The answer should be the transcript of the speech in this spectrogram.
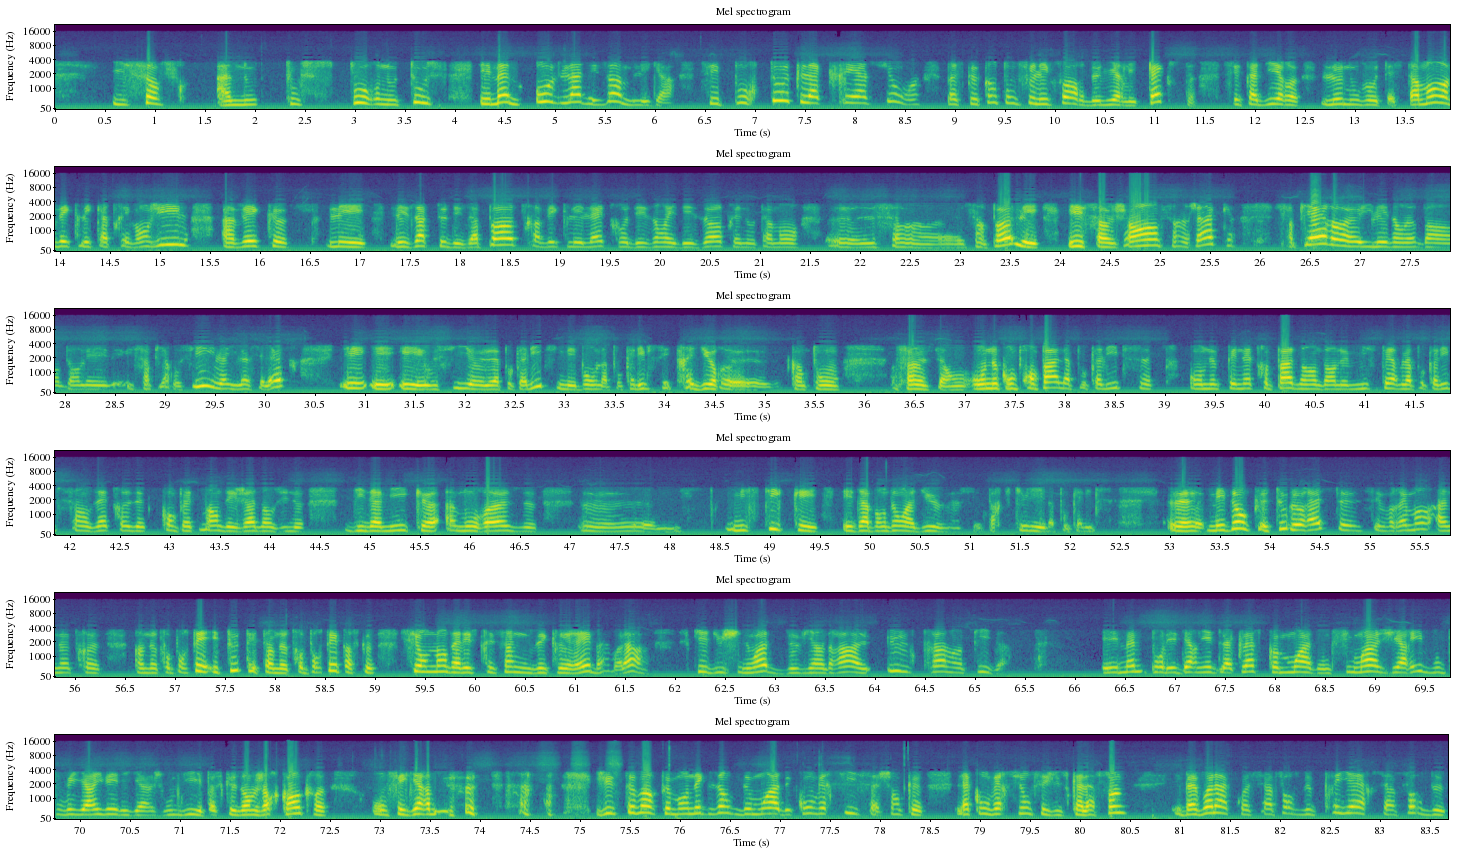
il s'offre à nous tous, pour nous tous, et même au-delà des hommes, les gars. C'est pour toute la création, hein. parce que quand on fait l'effort de lire les textes, c'est-à-dire le Nouveau Testament avec les quatre évangiles, avec euh, les, actes des apôtres, avec les lettres des uns et des autres, et notamment euh, Saint, Paul et, Saint Jean, Saint Jacques. Saint Pierre, euh, il est dans, les... Saint Pierre aussi, il a, ses lettres. Et, et, aussi l'Apocalypse, mais bon, l'Apocalypse c'est très dur quand on, enfin, on, ne comprend pas l'Apocalypse on ne pénètre pas dans, le mystère de l'Apocalypse sans être complètement déjà dans une dynamique amoureuse, euh, mystique et, d'abandon à Dieu. C'est particulier l'Apocalypse. Euh, mais donc tout le reste, c'est vraiment à notre à notre portée et tout est à notre portée parce que si on demande à l'Esprit Saint de nous éclairer, ben voilà, ce qui est du chinois deviendra ultra limpide et même pour les derniers de la classe comme moi. Donc si moi j'y arrive, vous pouvez y arriver les gars, je vous le dis, parce que dans le genre cancre, on fait guère mieux. Justement, que mon exemple de moi de converti, sachant que la conversion c'est jusqu'à la fin, et ben voilà quoi, c'est à force de prière, c'est à force de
